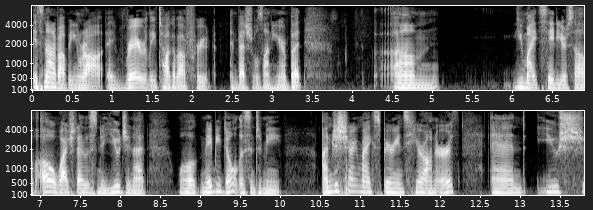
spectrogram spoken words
it's not about being raw. I rarely talk about fruit and vegetables on here, but um, you might say to yourself, "Oh, why should I listen to you, Jeanette?" Well, maybe don't listen to me. I'm just sharing my experience here on earth and you sh-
